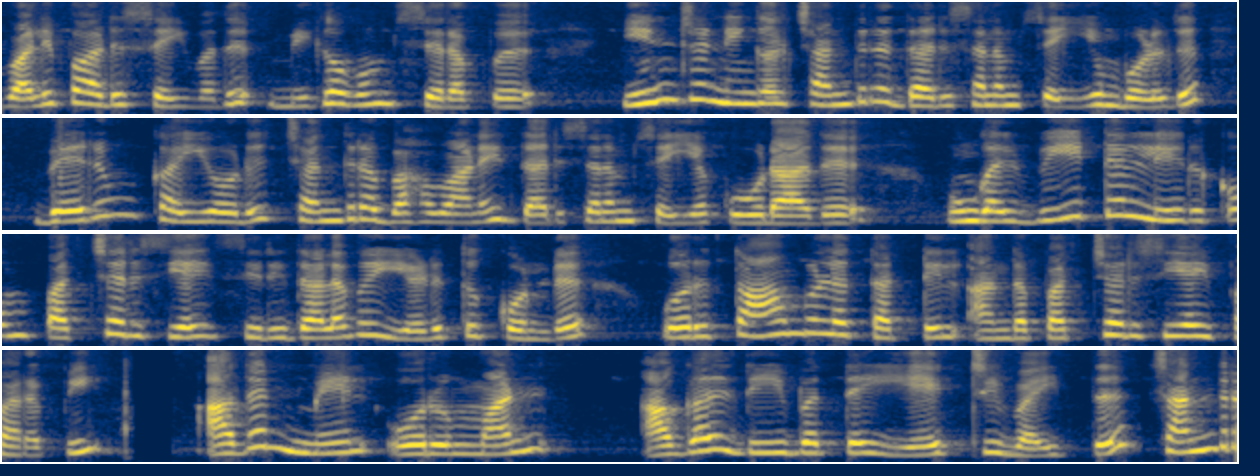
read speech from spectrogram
வழிபாடு செய்வது மிகவும் சிறப்பு. இன்று நீங்கள் சந்திர தரிசனம் செய்யும் பொழுது வெறும் கையோடு சந்திர பகவானை தரிசனம் செய்யக்கூடாது. உங்கள் வீட்டில் இருக்கும் பச்சரிசியை சிறிதளவு எடுத்துக்கொண்டு ஒரு தாம்பூல தட்டில் அந்த பச்சரிசியை பரப்பி அதன் மேல் ஒரு மண் அகல் தீபத்தை ஏற்றி வைத்து சந்திர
